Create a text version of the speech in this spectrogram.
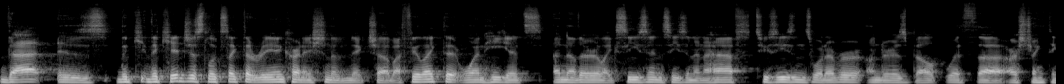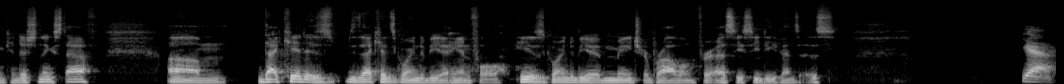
that is the the kid just looks like the reincarnation of Nick Chubb. I feel like that when he gets another like season, season and a half, two seasons, whatever, under his belt with uh, our strength and conditioning staff, um, that kid is that kid's going to be a handful. He is going to be a major problem for SEC defenses. Yeah,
